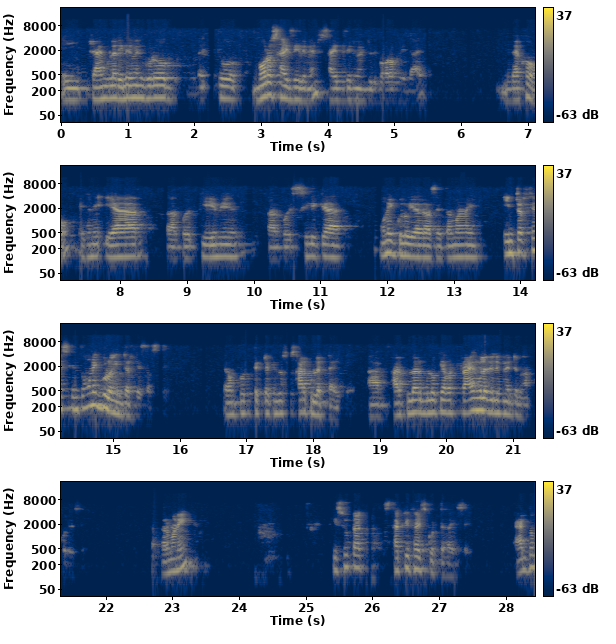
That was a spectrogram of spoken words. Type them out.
এই ট্রায়াঙ্গুলার এলিমেন্টগুলো একটু বড় সাইজ এলিমেন্ট সাইজ এলিমেন্ট যদি বড় হয়ে যায়, দেখো এখানে এয়ার তারপরে পিএমএ তারপরে সিলিকা অনেকগুলো এয়ার আছে। তার মানে ইন্টারফেস কিন্তু অনেকগুলো ইন্টারফেস আছে। এবং প্রত্যেকটা কিন্তু সার্কুলার টাইপের আর সার্কুলার গুলোকে আবার ট্রায়াঙ্গুলার এলিমেন্টে ভাগ করেছে। তার মানে কিছুটা স্যাক্রিফাইস করতে হয়েছে। একদম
